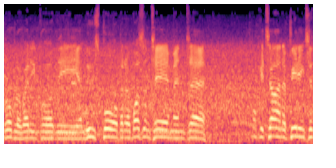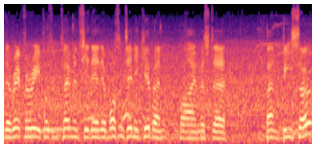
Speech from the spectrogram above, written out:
Grobler waiting for the loose ball, but it wasn't him. And uh, Makitan appealing to the referee for some clemency there. There wasn't any given by Mr. Bambiso.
